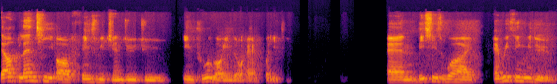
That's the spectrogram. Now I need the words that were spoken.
there are plenty of things we can do to improve our indoor air quality. And this is why everything we do,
